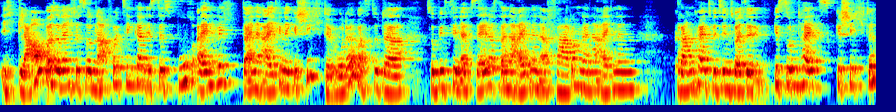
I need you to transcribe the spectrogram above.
ich glaube, also wenn ich das so nachvollziehen kann, ist das Buch eigentlich deine eigene Geschichte, oder? Was du da so ein bisschen erzählst aus deiner eigenen Erfahrung, deiner eigenen Krankheits- bzw. Gesundheitsgeschichte.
